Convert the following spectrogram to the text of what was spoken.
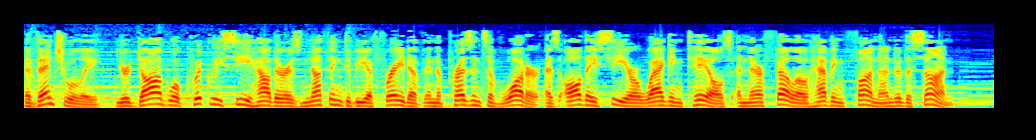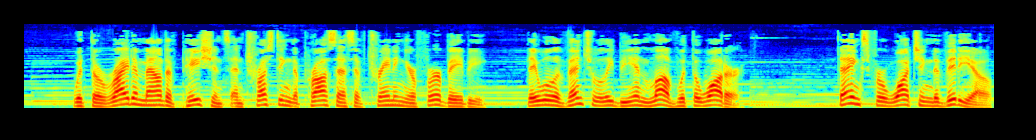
Eventually, your dog will quickly see how there is nothing to be afraid of in the presence of water as all they see are wagging tails and their fellow having fun under the sun. With the right amount of patience and trusting the process of training your fur baby, they will eventually be in love with the water. Thanks for watching the video.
